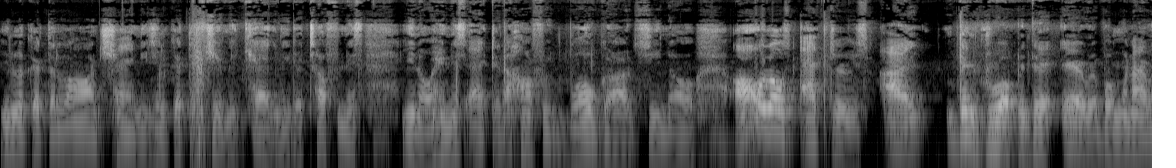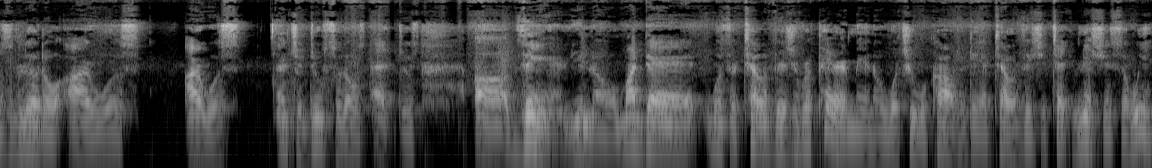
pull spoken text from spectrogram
You look at the Lon Chaney's, you look at the Jimmy Cagney, the toughness, you know, in this actor, the Humphrey Bogarts, you know, all those actors. I didn't grow up in their era, but when I was little, I was, I was introduced to those actors uh, then, you know, my dad was a television repairman, or what you would call today a television technician. So we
